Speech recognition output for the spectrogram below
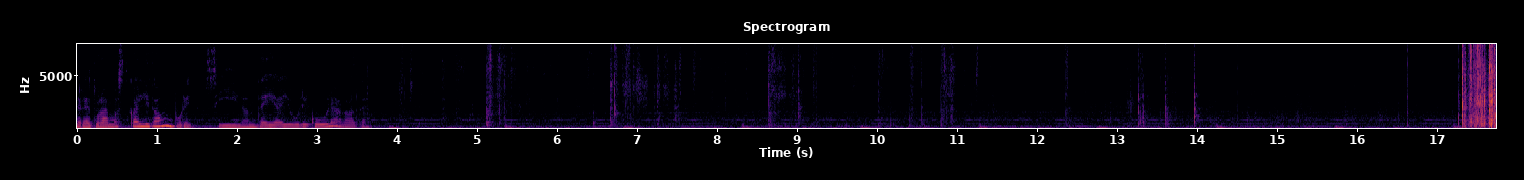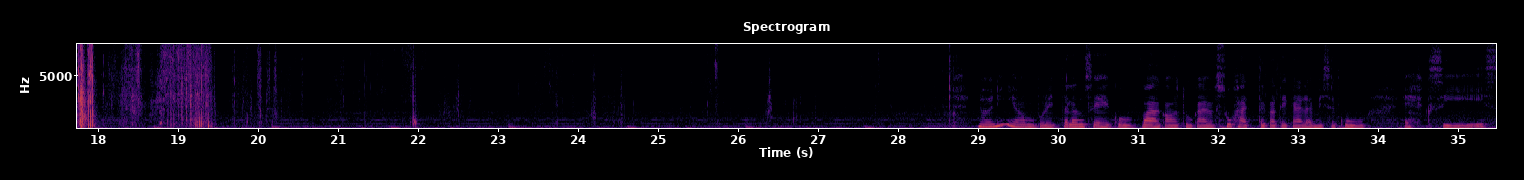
tere tulemast, kallid hamburid, siin on teie juulikuu ülevaade. No nii, hamburitel on see kuu väga tugev suhetega tegelemise kuu, ehk siis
